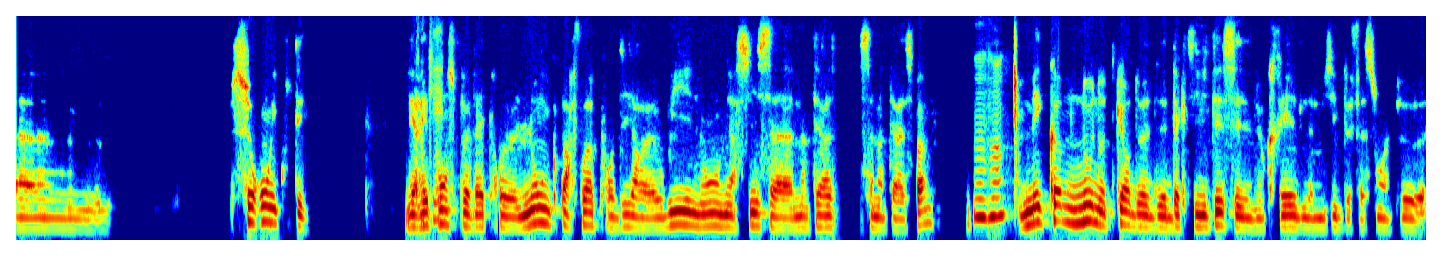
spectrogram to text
euh, seront écoutées. Les réponses peuvent être longues parfois pour dire euh, oui, non, merci, ça m'intéresse, ça m'intéresse pas. Mm-hmm. Mais comme nous, notre cœur d'activité, c'est de créer de la musique de façon un peu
